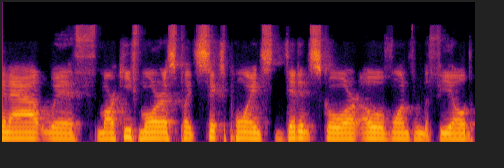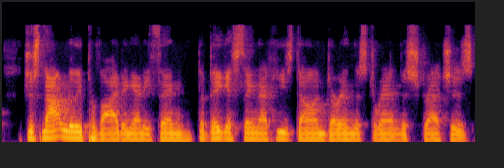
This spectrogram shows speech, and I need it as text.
it out with Markieff Morris played six points, didn't score, 0 of 1 from the field, just not really providing anything. The biggest thing that he's done during this Durant this stretch is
